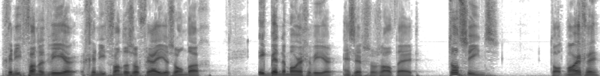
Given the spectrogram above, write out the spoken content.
Geniet van het weer. Geniet van de zo vrije zondag. Ik ben er morgen weer en zeg zoals altijd. Tot ziens. Tot morgen.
